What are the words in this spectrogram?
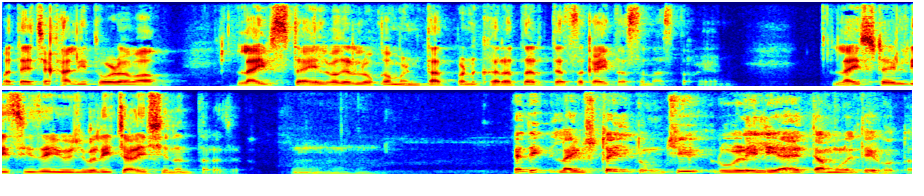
मग त्याच्याखाली थोडं मग लाईफस्टाईल वगैरे लोक म्हणतात पण खरं तर त्याचं काही तसं नसतं. लाईफस्टाईल डिसीज हे युजली चाळीशी नंतरच येतं. लाईफस्टाईल तुमची रुळलेली आहे त्यामुळे ते होतं.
